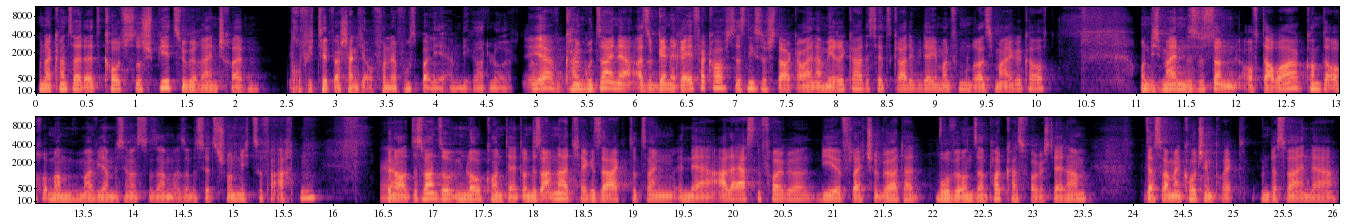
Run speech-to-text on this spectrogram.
Und da kannst du halt als Coach so Spielzüge reinschreiben. Profitiert wahrscheinlich auch von der Fußball-EM, die gerade läuft. Oder? Ja, kann gut sein. Ja. Also generell verkauft ist das nicht so stark, aber in Amerika hat es jetzt gerade wieder jemand 35 Mal gekauft. Und ich meine, das ist dann auf Dauer, kommt da auch immer mal wieder ein bisschen was zusammen. Also das ist jetzt schon nicht zu verachten. Ja. Genau, das waren so im Low-Content. Und das andere hatte ich ja gesagt, sozusagen in der allerersten Folge, die ihr vielleicht schon gehört habt, wo wir unseren Podcast vorgestellt haben. Das war mein Coaching-Projekt. Und das war in der,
